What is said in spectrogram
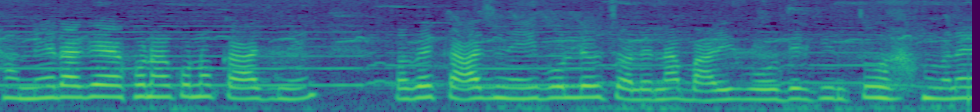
সামনের আগে এখন আর কোনো কাজ নেই। তবে কাজ নেই বললেও চলে না। বাড়ির বউদের কিন্তু মানে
